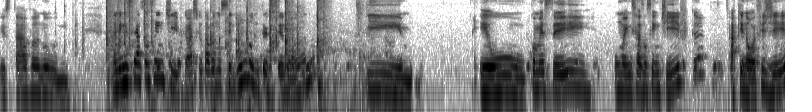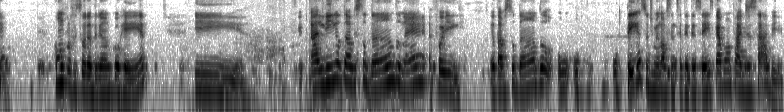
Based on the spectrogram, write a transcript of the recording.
eu estava no, na minha iniciação científica. Eu acho que eu estava no segundo ou no terceiro ano e eu comecei uma iniciação científica aqui na UFG com o professor Adriano Correia e ali eu estava estudando, né? Foi eu estava estudando o, o, o, texto de 1976, que é a vontade de saber.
